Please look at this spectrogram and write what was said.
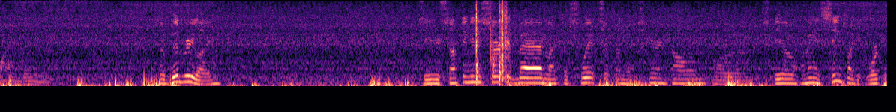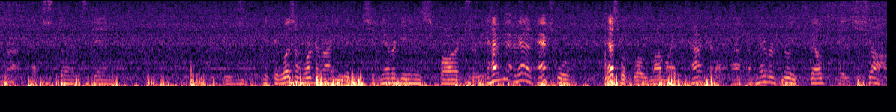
why I haven't done it yet. So good relay. It's either something in the circuit bad, like the switch up in the steering column, or uh, still. I mean, it seems like it's working right. I just don't understand. If it wasn't working right, you would should never get any sparks. Or I've got, I got an actual. That's what blows my mind. Is how could I, I? I've never really felt a shock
